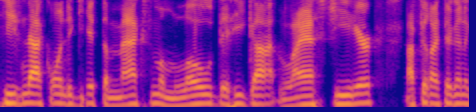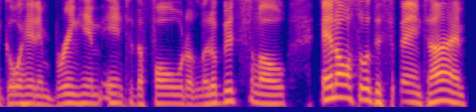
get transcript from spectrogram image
he's not going to get the maximum load that he got last year. I feel like they're going to go ahead and bring him into the fold a little bit slow. And also at the same time,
